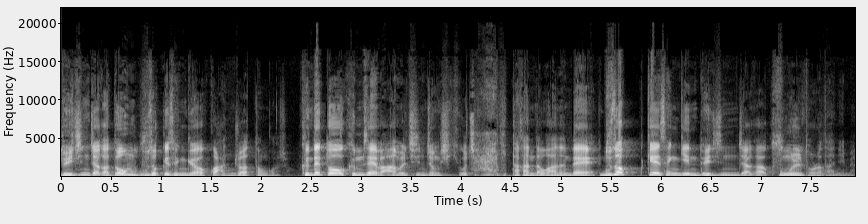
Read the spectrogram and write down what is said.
막. 뇌진자가 너무 무섭게 생겨갖고 안 좋았던 거죠. 근데 또 금세 마음을 진정시키고 잘 부탁한다고 하는데 무섭게 생긴 뇌진자가 궁을 돌아다니면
